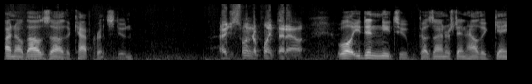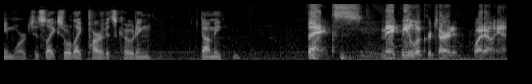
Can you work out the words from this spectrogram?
I know that was uh the cap crits, dude. I just wanted to point that out. Well, you didn't need to because I understand how the game works. It's like sort of like part of its coding, dummy. Thanks. Make me look retarded. Why don't you?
